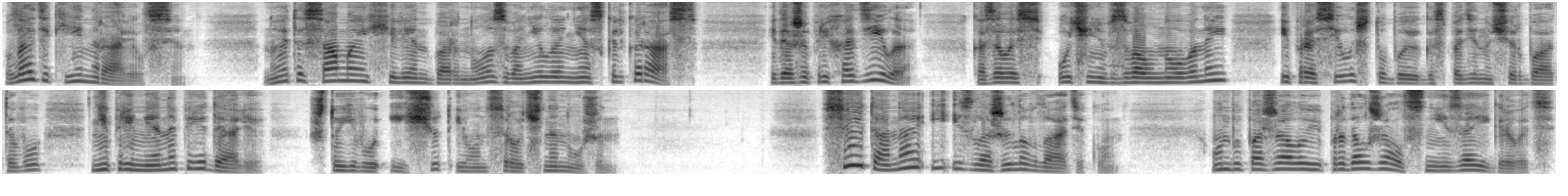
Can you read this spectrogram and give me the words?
Владик ей нравился. Но эта самая Хелен Барно звонила несколько раз и даже приходила, казалась очень взволнованной и просила, чтобы господину Щербатову непременно передали, что его ищут и он срочно нужен. Все это она и изложила Владику. Он бы, пожалуй, продолжал с ней заигрывать.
